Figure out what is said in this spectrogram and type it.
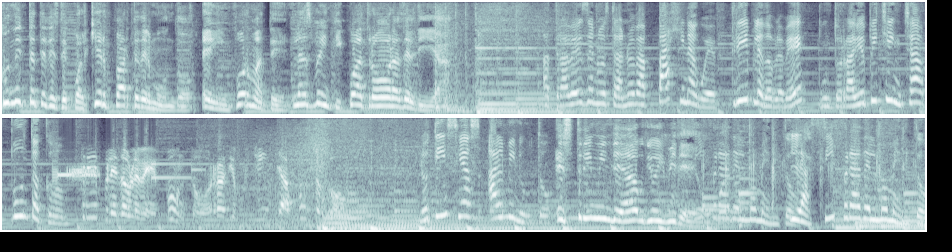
Conéctate desde cualquier parte del mundo e infórmate las 24 horas del día a través de nuestra nueva página web www.radiopichincha.com. www.radiopichincha.com. Noticias al minuto. Streaming de audio y video. Cifra del momento. La cifra del momento.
